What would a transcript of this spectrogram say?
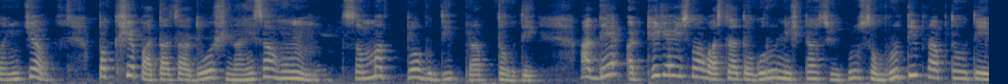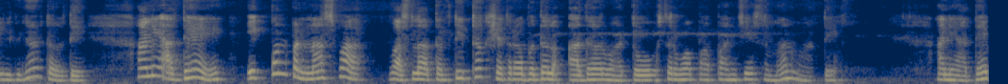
पंच पक्षपाताचा दोष नाहीसा होऊन समत्व बुद्धी प्राप्त होते. अध्याय अठ्ठेचाळीसवा वाचला तर गुरुनिष्ठा स्वीकृत समृद्धी प्राप्त होते विघ्न टळते. आणि अध्याय एकोणपन्नासवा वाचला तर तीर्थक्षेत्राबद्दल आदर वाढतो सर्व पापांचे समान वाढते. आणि अध्याय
